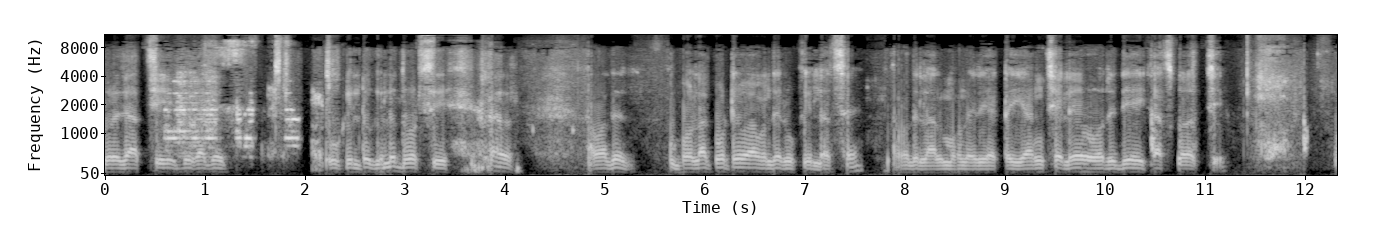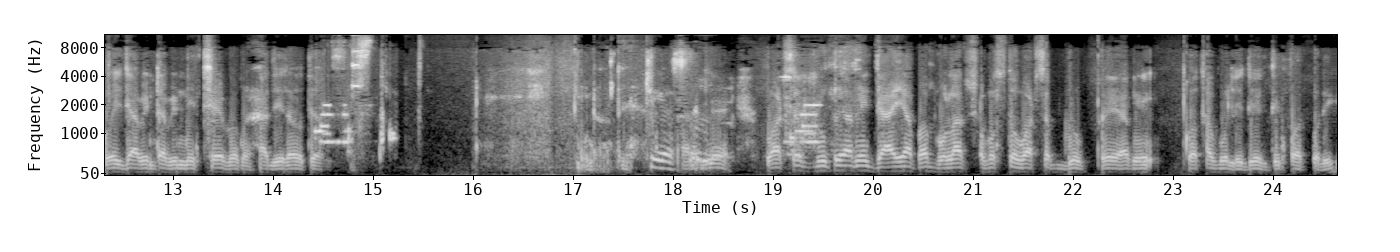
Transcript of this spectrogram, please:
করে যাচ্ছি যোগাযোগ উকিল টুকিলও ধরছি। আর আমাদের ভোলা কোর্টেও আমাদের উকিল আছে। আমাদের লালমোহনেরই একটা ইয়াং ছেলে ওর দিয়েই কাজ করাচ্ছি। ওই জামিন টামিন নিচ্ছে এবং হাজিরা হতে। ঠিক আছে। হোয়াটসঅ্যাপ গ্রুপে আমি যাই আপা ভোলার সমস্ত হোয়াটসঅ্যাপ গ্রুপে আমি কথা বলি দু একদিন পর পরই।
